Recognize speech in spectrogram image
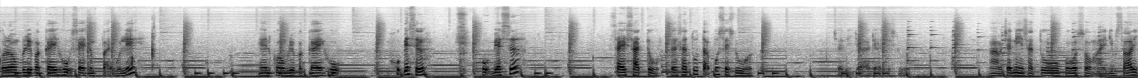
Korang boleh pakai hook saiz 4 boleh. And korang boleh pakai hook hook biasa. Hook biasa. Saiz 1 saiz 1 tak pun saiz 2 macam ni ada saiz 2 ha, macam ni 1 per kosong. Ha, ini besar ni.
